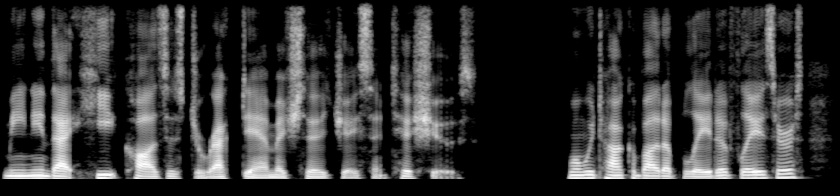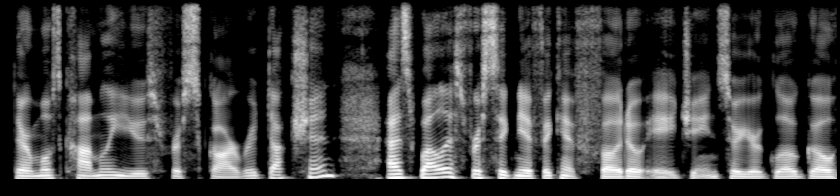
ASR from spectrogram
meaning that heat causes direct damage to adjacent tissues. When we talk about ablative lasers, they're most commonly used for scar reduction as well as for significant photo aging, so your Glogau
